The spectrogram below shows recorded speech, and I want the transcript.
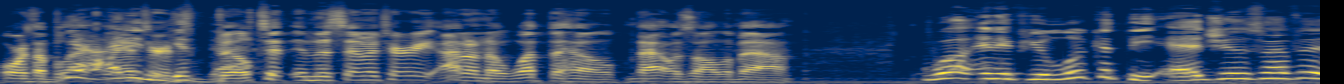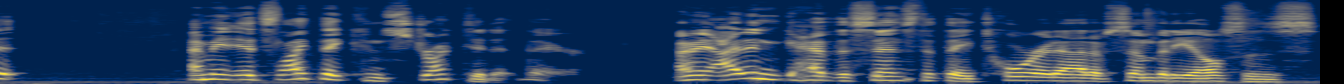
or the Black Yeah, Lanterns built it in the cemetery. I don't know what the hell that was all about. Well, and if you look at the edges of it, I mean, it's like they constructed it there. I mean, I didn't have the sense that they tore it out of somebody else's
